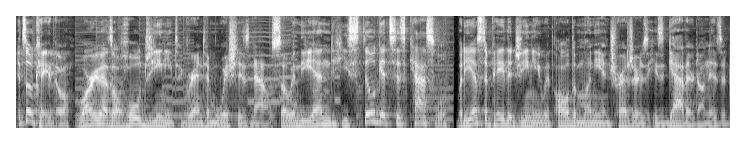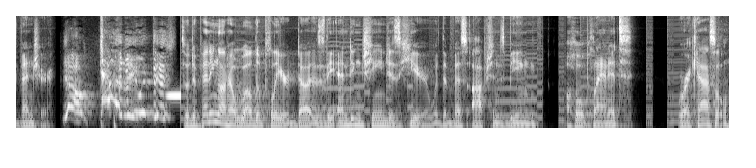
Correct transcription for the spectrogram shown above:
It's okay though, Wario has a whole genie to grant him wishes now, so in the end, he still gets his castle, but he has to pay the genie with all the money and treasures he's gathered on his adventure. Yo, killing me with this! So depending on how well the player does, the ending changes here, with the best options being a whole planet, or a castle.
